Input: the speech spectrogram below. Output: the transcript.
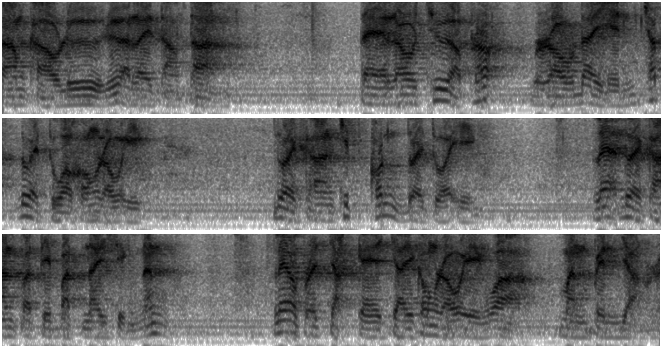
ตามข่าวลือหรืออะไรต่างๆ แต่เราเชื่อเพราะเราได้เห็นชัดด้วยตัวของเราเอง ด้วยการคิดค้นด้วยตัวเอง และด้วยการปฏิบัติในสิ่งนั้น แล้วประจักษ์แก่ใจของเราเองว่ามันเป็นอย่างไร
